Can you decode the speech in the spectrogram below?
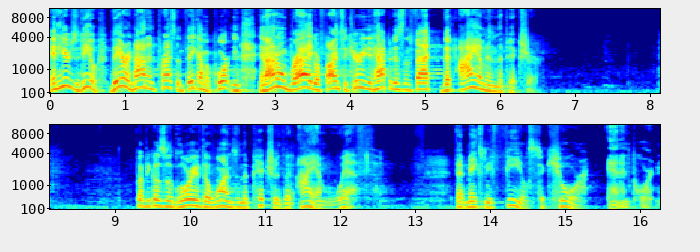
And here's the deal they are not impressed and think I'm important, and I don't brag or find security and happiness in the fact that I am in the picture but because of the glory of the ones in the picture that I am with that makes me feel secure and important.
